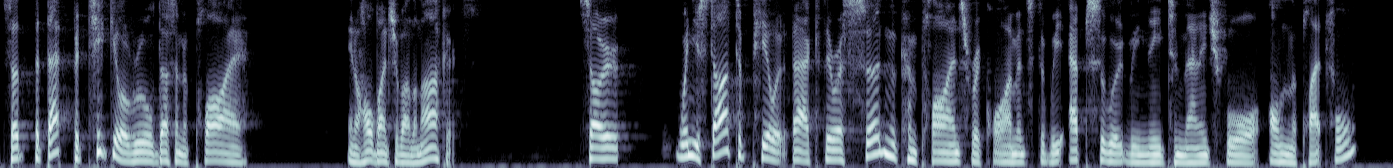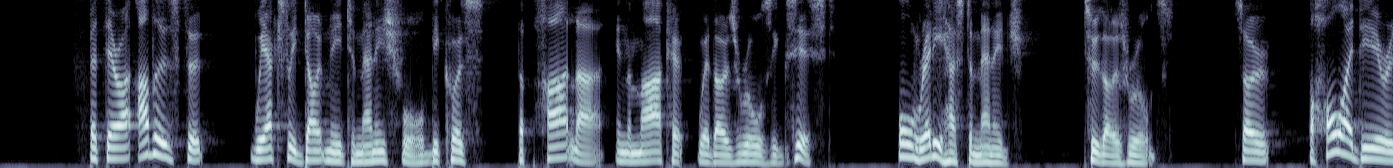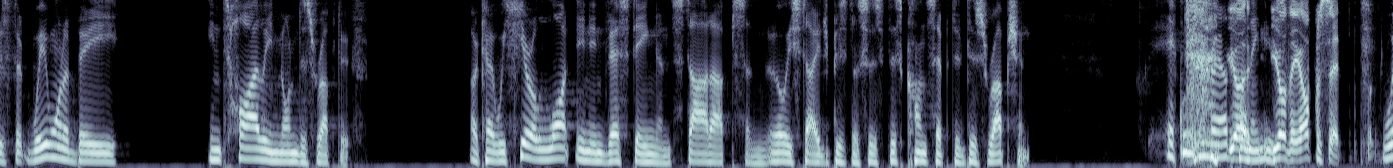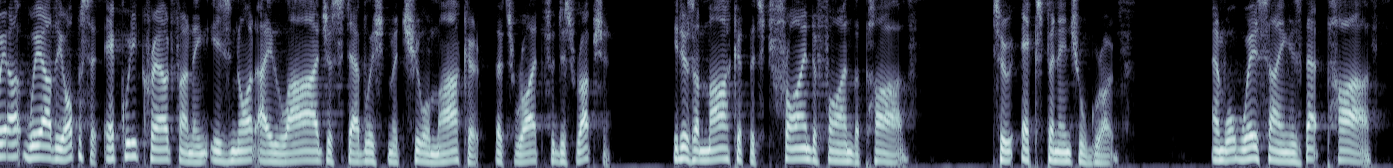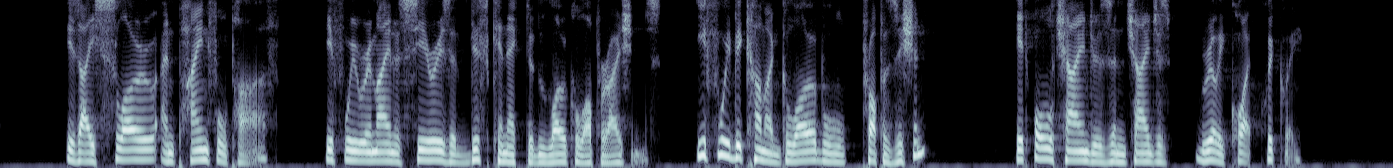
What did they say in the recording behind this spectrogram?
So, but that particular rule doesn't apply in a whole bunch of other markets. So, when you start to peel it back, there are certain compliance requirements that we absolutely need to manage for on the platform. But there are others that we actually don't need to manage for because the partner in the market where those rules exist already has to manage to those rules. So the whole idea is that we want to be entirely non disruptive. Okay, we hear a lot in investing and startups and early stage businesses this concept of disruption. Equity crowdfunding you're, you're the opposite. We are, we are the opposite. Equity crowdfunding is not a large, established, mature market that's ripe for disruption. It is a market that's trying to find the path to exponential growth. And what we're saying is that path is a slow and painful path if we remain a series of disconnected local operations if we become a global proposition, it all changes and changes really quite quickly.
